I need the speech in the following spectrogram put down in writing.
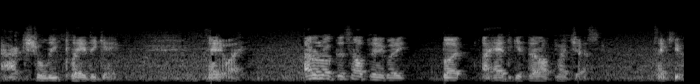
actually play the game. Anyway, I don't know if this helps anybody, but I had to get that off my chest. Thank you.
